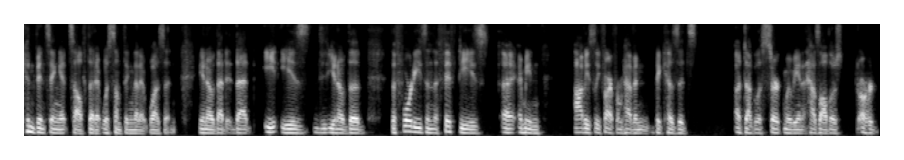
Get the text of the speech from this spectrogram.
convincing itself that it was something that it wasn't you know that that it is you know the the 40s and the 50s uh, i mean obviously far from heaven because it's a douglas sirk movie and it has all those or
